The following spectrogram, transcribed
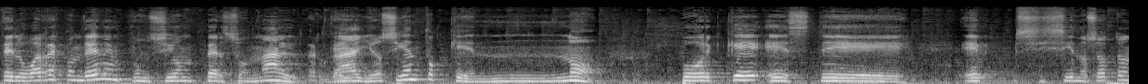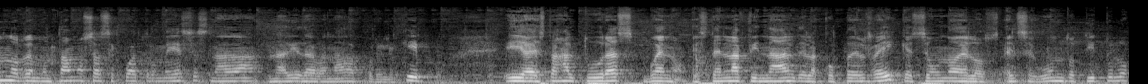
te lo voy a responder en función personal, ¿verdad? Yo siento que no, porque este, eh, si, nosotros nos remontamos hace cuatro meses, nada, nadie daba nada por el equipo. Y a estas alturas, bueno, está en la final de la Copa del Rey, que es uno de los, el segundo título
